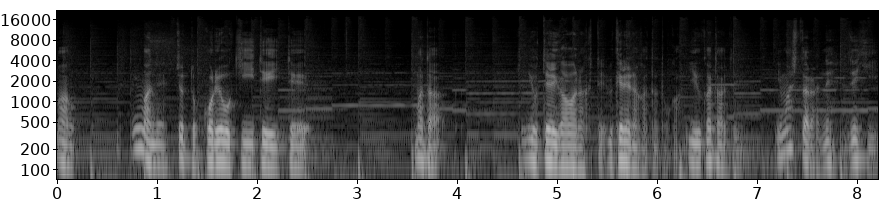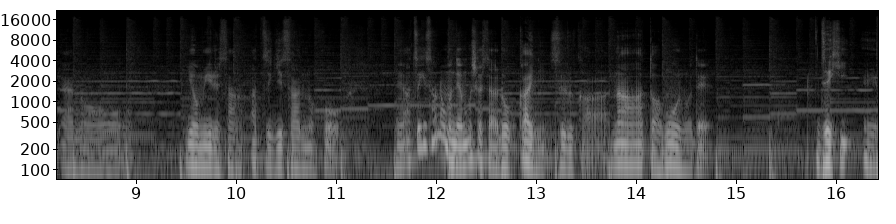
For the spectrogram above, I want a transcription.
まあ、今ね、ちょっとこれを聞いていて、まだ予定が合わなくて受けれなかったとかいう方でいましたらね、ぜひ、あのー、読売さん、厚木さんの方、え厚木さんのもね、もしかしたら6回にするかなとは思うので、ぜひ、え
